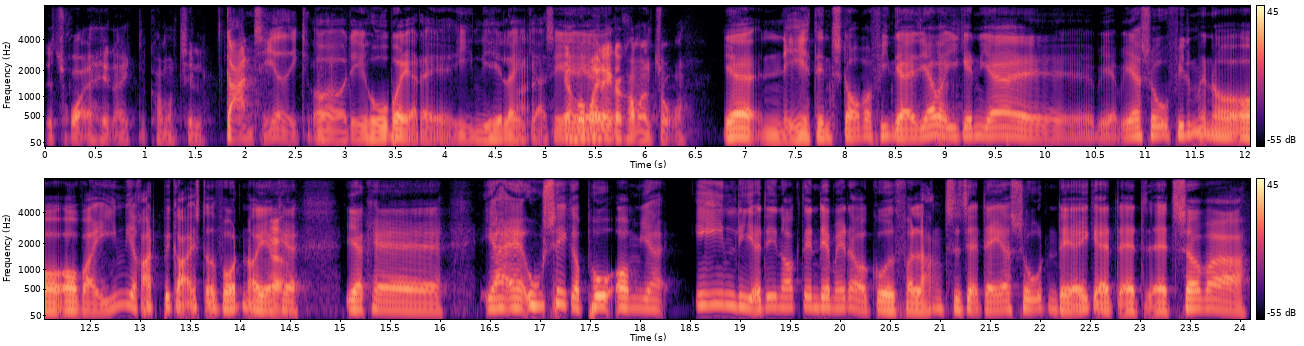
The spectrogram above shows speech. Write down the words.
det tror jeg heller ikke, den kommer til. Garanteret ikke, og det håber jeg da egentlig heller ikke. Altså, Jeg håber heller ikke, der kommer en toer. Ja, nej, den stopper fint. Jeg, jeg var ja. igen, jeg, øh, jeg, jeg så filmen og, og, og var egentlig ret begejstret for den, og jeg Ja. kan, jeg kan, jeg er usikker på, om jeg egentlig, og det er nok den der med, der var gået for lang tid til, da jeg så den der, ikke, at, at, at så var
